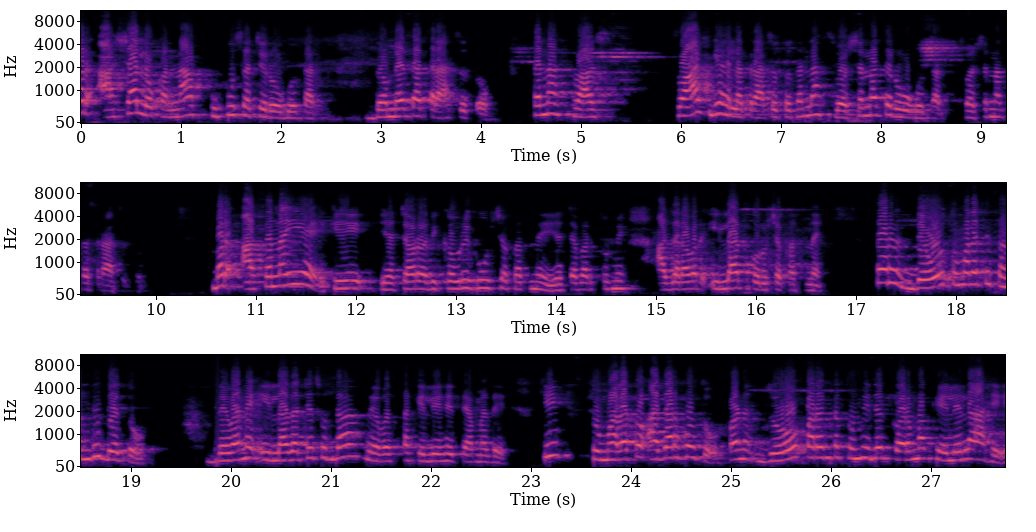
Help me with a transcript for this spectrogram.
तर अशा लोकांना फुफ्फुसाचे रोग होतात. दम्याचा त्रास होतो. त्यांना श्वास श्वास घ्यायला त्रास होतो. त्यांना श्वसनाचे रोग होतात. श्वसनाचा त्रास होतो. बरं असं नाहीये की याच्यावर रिकव्हरी होऊ शकत नाही. याच्यावर तुम्ही आजारावर इलाज करू शकत नाही. तर देव तुम्हाला ती संधी देतो. देवाने इलाजाची सुद्धा व्यवस्था केली आहे त्यामध्ये की तुम्हाला तो आजार होतो. पण जोपर्यंत तुम्ही जे कर्म केलेला आहे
